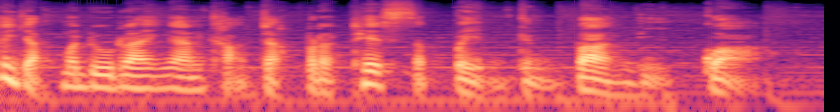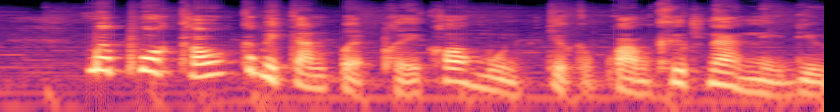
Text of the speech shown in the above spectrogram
ขยับมาดูรายงานข่าวจากประเทศสเปนกันบ้างดีกว่า เมื่อพวกเขาก็มีการเปิดเผยข้อมูลเกี่ยวกับความคืบหน้าในดีล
